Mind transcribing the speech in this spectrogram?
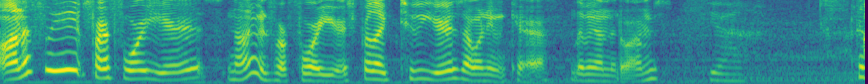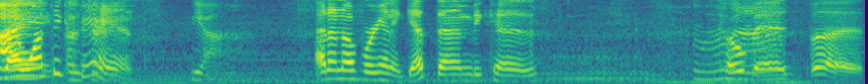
honestly for four years not even for four years for like two years i wouldn't even care living on the dorms. Yeah. because I, I- want the oh, experience. Yeah. i don't know if we're gonna get them because COVID, but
